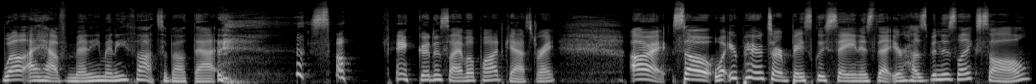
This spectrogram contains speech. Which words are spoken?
Well, I have many, many thoughts about that. so thank goodness I have a podcast, right? All right. So, what your parents are basically saying is that your husband is like Saul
